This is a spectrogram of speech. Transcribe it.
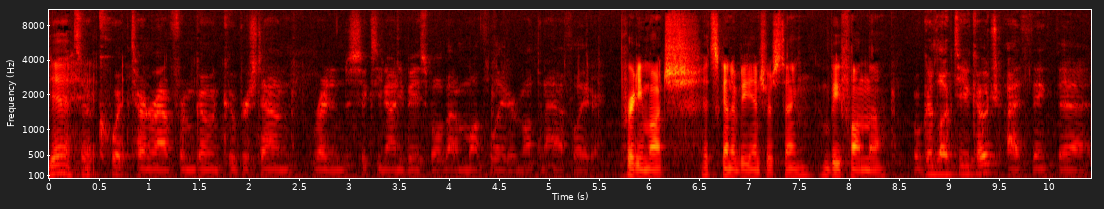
Yeah, It's a quick turnaround from going Cooperstown right into 60-90 baseball about a month later, a month and a half later. pretty much. It's going to be interesting. It'll be fun though. Well, good luck to you, coach. I think that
